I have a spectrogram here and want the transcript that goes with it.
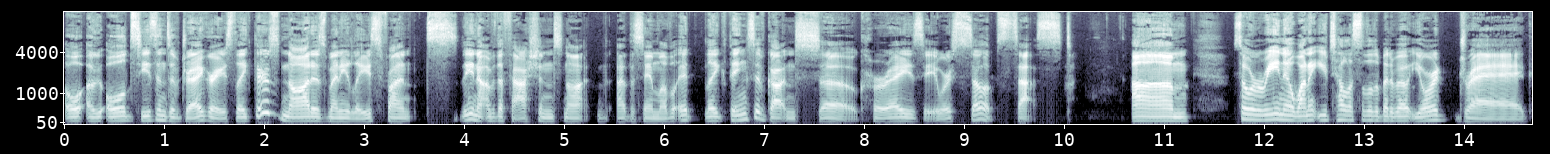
old, old seasons of Drag Race, like there's not as many lace fronts. You know, of the fashion's not at the same level. It like things have gotten so crazy. We're so obsessed. Um, so Rowena, why don't you tell us a little bit about your drag?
